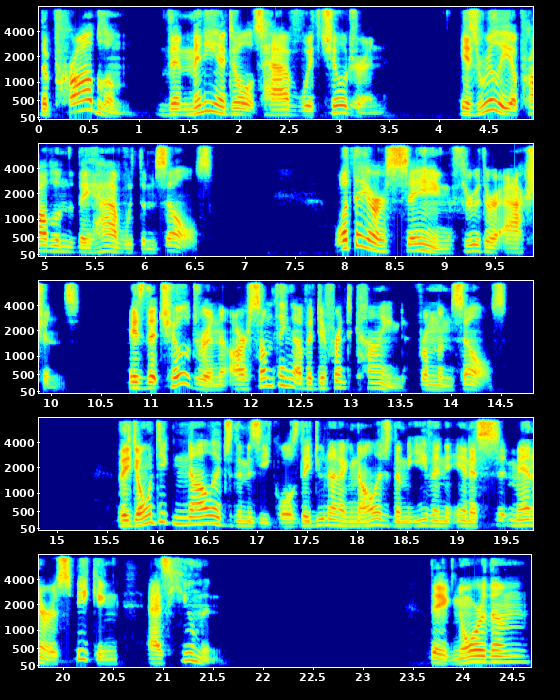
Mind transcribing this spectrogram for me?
The problem that many adults have with children is really a problem that they have with themselves. What they are saying through their actions is that children are something of a different kind from themselves. They don't acknowledge them as equals. They do not acknowledge them, even in a manner of speaking, as human. They ignore them.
